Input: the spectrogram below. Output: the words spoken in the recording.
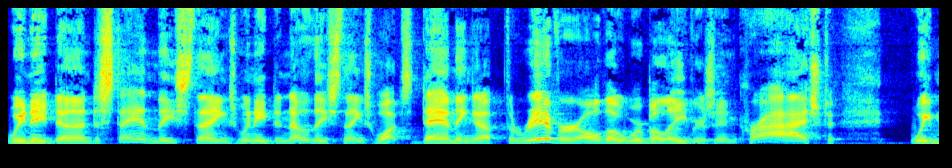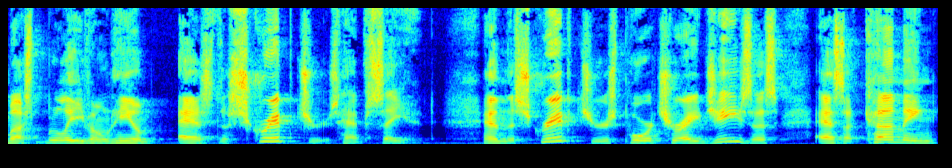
We need to understand these things. We need to know these things. What's damming up the river, although we're believers in Christ, we must believe on Him as the Scriptures have said. And the Scriptures portray Jesus as a coming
